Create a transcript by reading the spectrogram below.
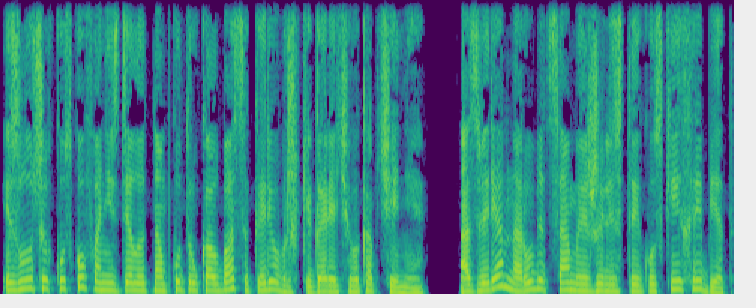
Из лучших кусков они сделают нам к утру колбасок и ребрышки горячего копчения, а зверям нарубят самые жилистые куски и хребет.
